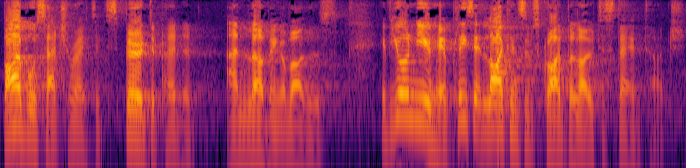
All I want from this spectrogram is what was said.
Bible saturated, spirit dependent, and loving of others. If you're new here, please hit like and subscribe below to stay in touch.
